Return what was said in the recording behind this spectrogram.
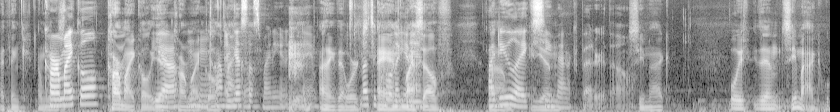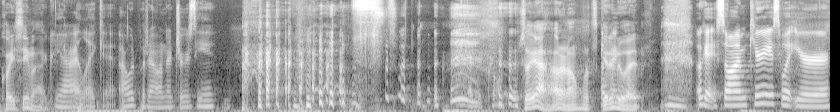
I think. I'm gonna s- Carmichael. Carmichael, yeah, mhm. Carmichael. Carmichael. I guess that's my new nickname. I think that works. That's a cool and nickname. myself. I do um, like Ian. C-Mac better though. C-Mac. Well, if, then C-Mac. We'll call you C-Mac. Yeah, I like it. I would put it on a jersey. So yeah, I don't know. Let's get Okay, into cool. it. Okay, so I'm curious what your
